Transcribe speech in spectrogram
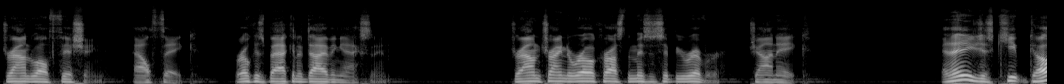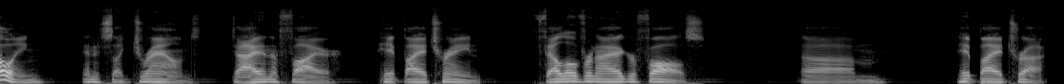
Drowned while fishing, Al Fake. Broke his back in a diving accident. Drowned trying to row across the Mississippi River, John Ake. And then you just keep going, and it's like drowned, died in a fire, hit by a train, fell over Niagara Falls, um, hit by a truck,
